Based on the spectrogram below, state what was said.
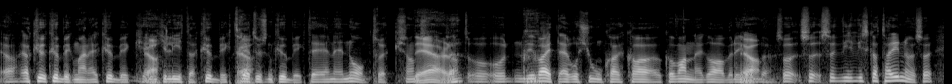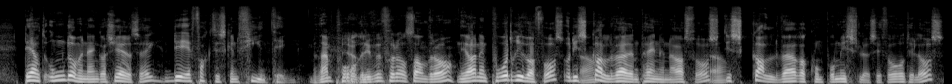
ja, ja, kubikk mener jeg. Kubikk, ja. ikke liter. Kubikk. 3000 kubikk. Det er en enormt trøkk. Sant? Det er det. Og, og, vi vet erosjon, hva, hva, hva vannet graver det jobber. Så, så, så vi, vi, skal ta det inn over. Så det at ungdommen engasjerer seg, det er faktisk en fin ting. Men det er en pådriver for oss andre òg? Ja, det er en pådriver for oss. Og de skal være en pain in the ass for oss. De skal være kompromissløse i forhold til oss.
